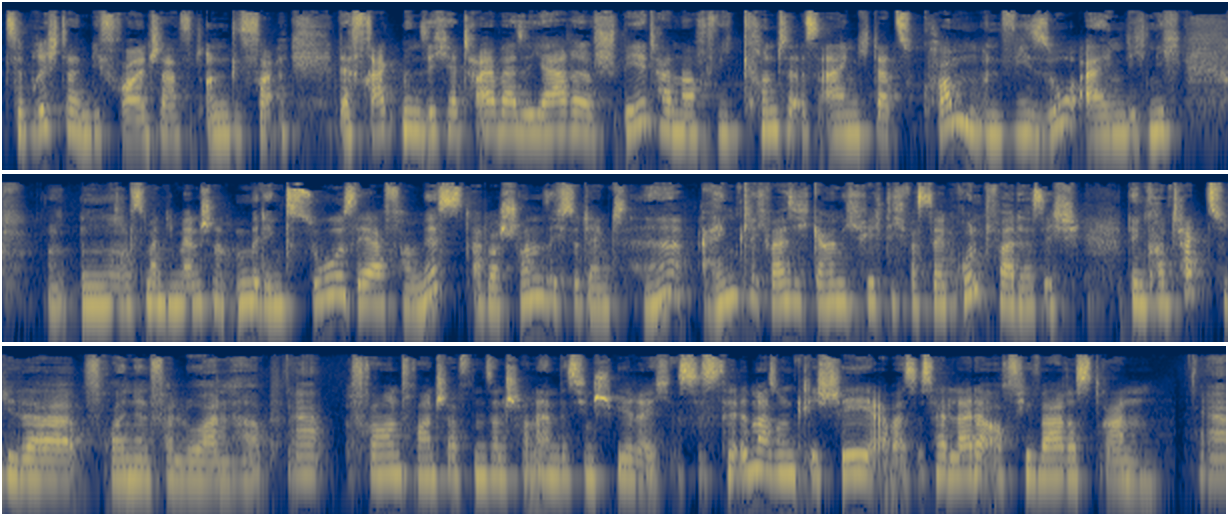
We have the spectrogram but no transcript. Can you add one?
zerbricht dann die Freundschaft und da fragt man sich ja teilweise Jahre später noch, wie konnte es eigentlich dazu kommen und wieso eigentlich nicht, dass man die Menschen unbedingt so sehr vermisst, aber schon sich so denkt, Hä, eigentlich weiß ich gar nicht richtig, was der Grund war, dass ich den Kontakt zu dieser Freundin verloren habe. Ja. Frauenfreundschaften sind schon ein bisschen schwierig. Es ist immer so ein Klischee, aber es ist halt leider auch viel Wahres dran. Ja,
